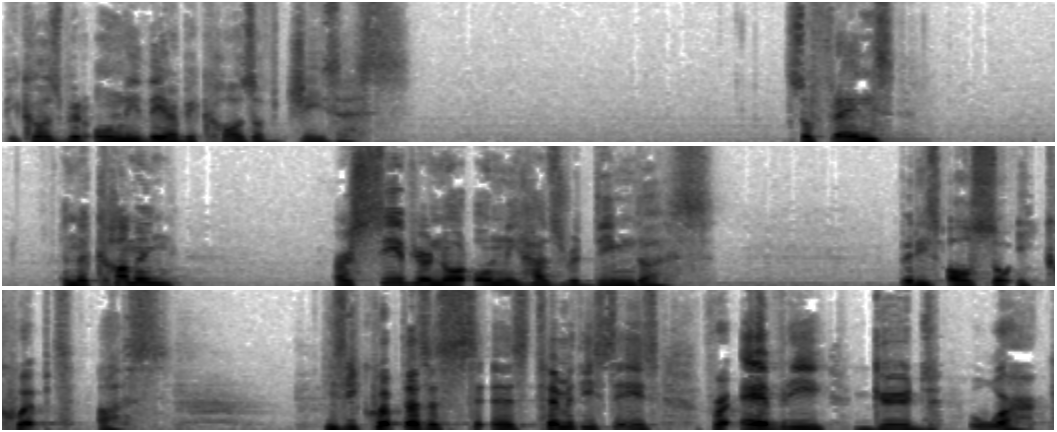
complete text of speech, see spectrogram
Because we're only there because of Jesus. So, friends, in the coming our Savior not only has redeemed us, but He's also equipped us. He's equipped us, as, as, Timothy says, for every good work.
